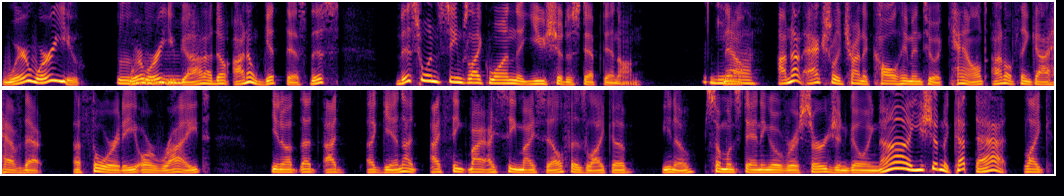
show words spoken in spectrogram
where were you? Where were you, God? I don't I don't get this. This this one seems like one that you should have stepped in on. yeah. Now, I'm not actually trying to call him into account. I don't think I have that authority or right. You know, that I again, I, I think my I see myself as like a, you know, someone standing over a surgeon going, "No, you shouldn't have cut that." Like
